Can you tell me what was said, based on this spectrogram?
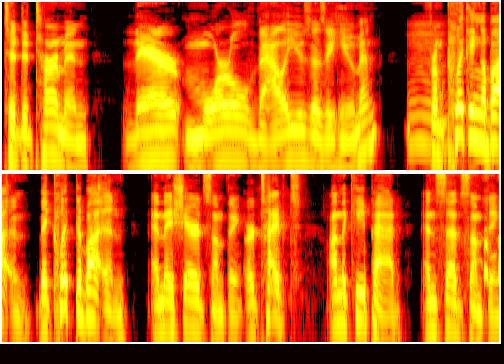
to determine their moral values as a human? Mm. From clicking a button. They clicked a button and they shared something or typed on the keypad and said something.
